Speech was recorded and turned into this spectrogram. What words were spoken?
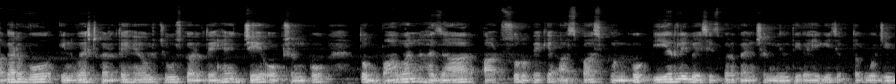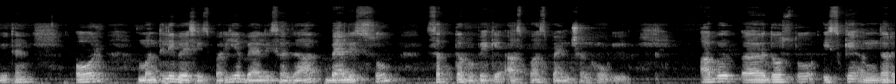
अगर वो इन्वेस्ट करते हैं और चूज़ करते हैं जे ऑप्शन को तो बावन हज़ार आठ सौ रुपये के आसपास उनको ईयरली बेसिस पर पेंशन मिलती रहेगी जब तक वो जीवित हैं। और मंथली बेसिस पर ये बयालीस हज़ार, बयालीस सौ सत्तर रुपये के आसपास पेंशन होगी। अब दोस्तों, इसके अंदर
